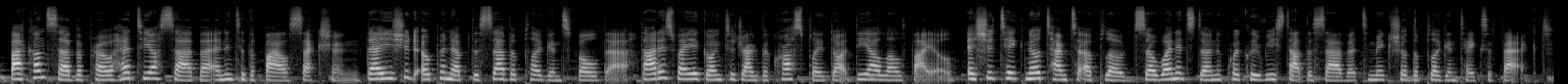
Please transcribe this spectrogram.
Back on Server Pro, head to your server and into the Files section. There you should open up the Server Plugins folder. That is where you're going to drag the crossplay.dll file. It should take no time to upload, so when it's done, quickly restart the server to make sure the plugin takes effect.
